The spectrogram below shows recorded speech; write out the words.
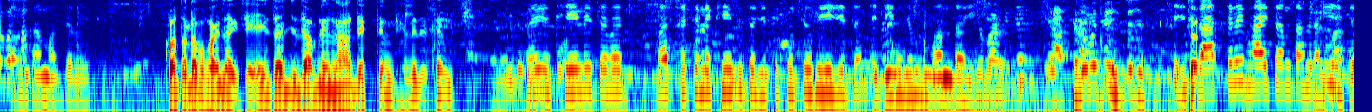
আতঙ্কের মধ্যে রয়েছে। কতটা ভয় লাগছে? এটা যদি আপনি না দেখতেন ঢেলে দিতেন। তো খেয়ে নিতে বাচ্চা ছেলে খেয়ে নিত যেতে কুচো হয়ে যেত এই দিন যেমন বন্ধ হয়ে যেত। এই যদি রাত্রে ভাইতাম তাহলে কি হতো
